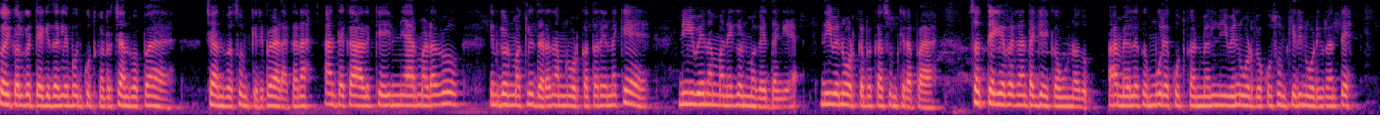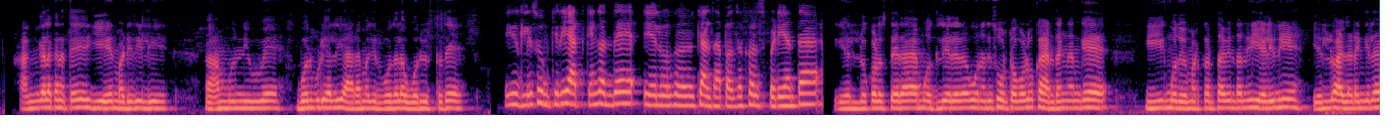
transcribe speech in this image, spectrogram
ಕೈ ಕಾಲು ಗಟ್ಟಿಯಾಗಿದ್ದಾಗಲೇ ಬಂದು ಕುತ್ಕೊಂಡ್ರೆ ಚಂದಪ್ಪ ಚಂದ ಸುಮ್ಕಿರಿ ಬೇಡಕನ ಅಂತ ಕಾಲಕ್ಕೆ ಇನ್ಯಾರು ಮಾಡೋರು? ಇನ್ನು ಗಂಡು ಮಕ್ಳು ಇದ್ದಾರೆ ನಮ್ಮ ನೋಡ್ಕೋತಾರೆ ಏನಕ್ಕೆ? ನೀವೇ ನಮ್ಮ ಮನೆ ಗಂಡು ಮಗ ಇದ್ದಂಗೆ. ನೀವೇ ನೋಡ್ಕೋಬೇಕಾ ಸುಮ್ಕಿರಪ್ಪ? ಸತ್ಯಾಗಿರ್ಬೇಕಂತ ಗೇಕ ಉಣ್ಣೋದು. ಆಮೇಲೆ ಮೂಲೆ ಕುತ್ಕೊಂಡ್ಮೇಲೆ ನೀವೇ ನೋಡಬೇಕು ಸುಮ್ಕಿರಿ ನೋಡಿರಂತೆ ಹಂಗೆಲ್ಲ ಕಣತೆ ಏನು ಮಾಡಿರಿ ಇಲ್ಲಿ? ಅಮ್ಮ ನೀವೇ? ಬಂದ್ಬಿಡಿ ಅಲ್ಲಿ ಆರಾಮಾಗಿರ್ಬೋದಲ್ಲ ಇರ್ತದೆ. ಇರ್ಲಿ ಸುಮ್ಕಿರಿ ಅದಕ್ಕೆ ಗಂದೆ ಎಲ್ಲೂ ಕೆಲಸ ಪಲ್ಸ ಕಳಿಸ್ಬೇಡಿ ಅಂತ. ಎಲ್ಲೂ ಕಳಿಸ್ತೀರ? ಮೊದಲು ಎಲ್ಲ ಒಂದೊಂದು ಸೋಟೋಗಳು ಕಾಣ್ದಂಗೆ ನನಗೆ. ಈಗ ಮದುವೆ ಮಾಡ್ಕೊಂತಾವೆ ಅಂತ ಹೇಳಿನಿ. ಎಲ್ಲೂ ಅಳ್ಳಾಡಂಗಿಲ್ಲ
